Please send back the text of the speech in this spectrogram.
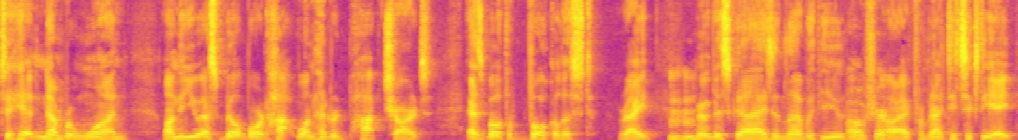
to hit number one on the U.S. Billboard Hot 100 pop charts as both a vocalist, right? Remember, this guy's in love with you. Mm-hmm. Oh, sure. All right, from 1968,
